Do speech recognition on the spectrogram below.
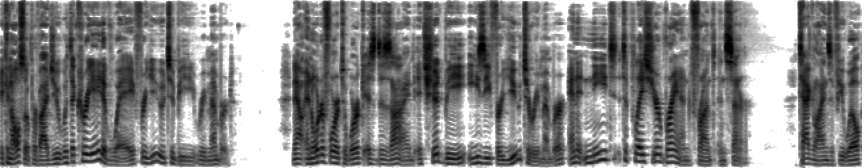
It can also provide you with a creative way for you to be remembered. Now, in order for it to work as designed, it should be easy for you to remember and it needs to place your brand front and center. Taglines, if you will,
